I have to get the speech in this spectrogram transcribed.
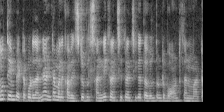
మూత ఏం పెట్టకూడదండి. అంటే మనకు ఆ వెజిటబుల్స్ అన్నీ క్రంచీ క్రంచీగా తగులుతుంటే బాగుంటుంది అనమాట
